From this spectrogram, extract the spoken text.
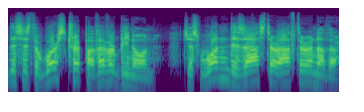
this is the worst trip I've ever been on. Just one disaster after another.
